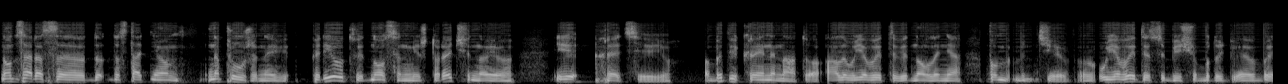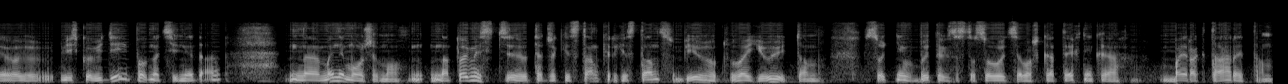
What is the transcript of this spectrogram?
ну, от зараз е, до- достатньо напружений період відносин між Туреччиною і Грецією. Обидві країни НАТО, але уявити відновлення чи уявити собі, що будуть е, військові дії повноцінні, да, е, ми не можемо. Натомість е, Таджикистан, Киргизстан собі от воюють там сотні вбитих, застосовується важка техніка, байрактари, там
